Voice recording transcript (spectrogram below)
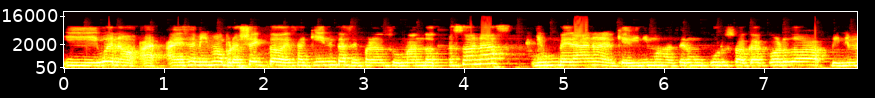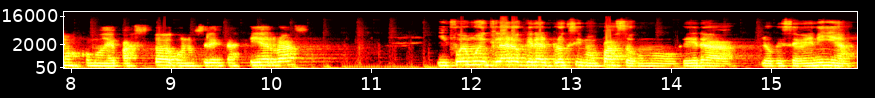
Y bueno, a, a ese mismo proyecto de esa quinta se fueron sumando personas y un verano en el que vinimos a hacer un curso acá a Córdoba, vinimos como de paso a conocer estas tierras y fue muy claro que era el próximo paso, como que era lo que se venía.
